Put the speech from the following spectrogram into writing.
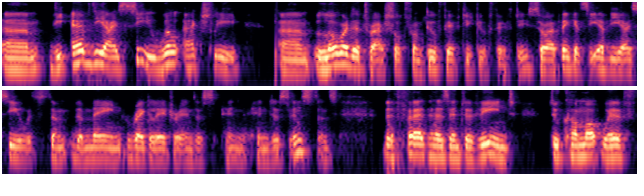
um, the FDIC will actually um, lower the threshold from 250 to 50. So I think it's the FDIC, which is the, the main regulator in this in, in this instance. The Fed has intervened to come up with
